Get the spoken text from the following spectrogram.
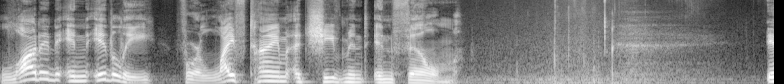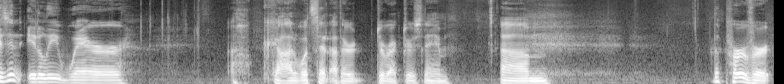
lauded in Italy for lifetime achievement in film. Isn't Italy where? Oh God, what's that other director's name? Um, the pervert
